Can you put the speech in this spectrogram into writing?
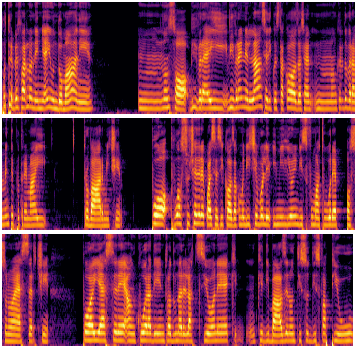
potrebbe farlo nei miei un domani mm, non so, vivrei, vivrei nell'ansia di questa cosa, cioè mm, non credo veramente potrei mai trovarmici. Può, può succedere qualsiasi cosa, come dicevo, le, i milioni di sfumature possono esserci. Puoi essere ancora dentro ad una relazione che, che di base non ti soddisfa più,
